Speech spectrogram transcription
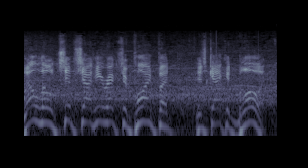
Well, little chip shot here, extra point, but this guy could blow it.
